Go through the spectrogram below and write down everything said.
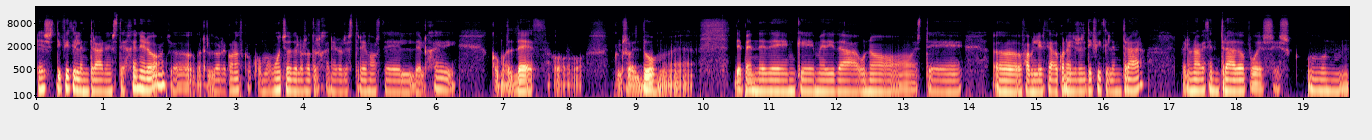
es difícil entrar en este género, yo lo reconozco como muchos de los otros géneros extremos del, del heavy, como el death o incluso el doom. Eh, depende de en qué medida uno esté uh, familiarizado con ellos, es difícil entrar, pero una vez entrado, pues es un,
